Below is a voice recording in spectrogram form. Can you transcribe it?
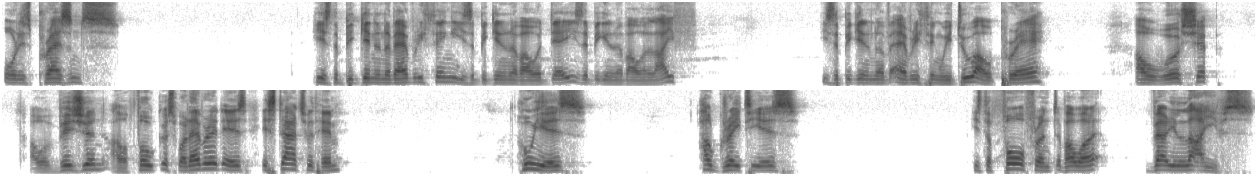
or His presence. He's the beginning of everything. He's the beginning of our day. He's the beginning of our life. He's the beginning of everything we do our prayer, our worship, our vision, our focus, whatever it is, it starts with Him. Who He is, how great He is. He's the forefront of our very lives.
